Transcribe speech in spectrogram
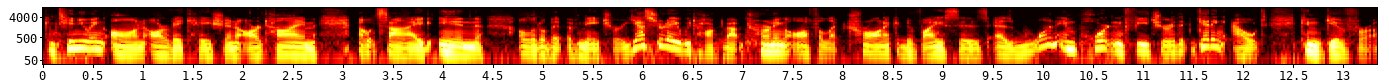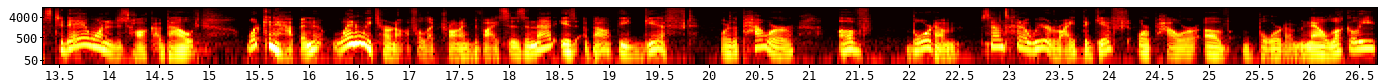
continuing on our vacation, our time outside in a little bit of nature. Yesterday, we talked about turning off electronic devices as one important feature that getting out can give for us. Today, I wanted to talk about what can happen when we turn off electronic devices, and that is about the gift or the power of boredom. Sounds kind of weird, right? The gift or power of boredom. Now, luckily,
